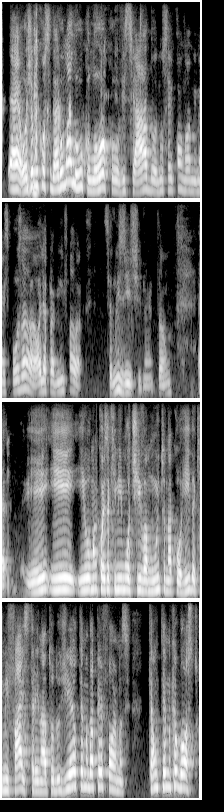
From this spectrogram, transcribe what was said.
é, hoje eu me considero um maluco, louco, viciado, não sei qual nome. Minha esposa olha para mim e fala: "Você não existe", né? Então, é, e, e, e, uma coisa que me motiva muito na corrida, que me faz treinar todo dia, é o tema da performance, que é um tema que eu gosto.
